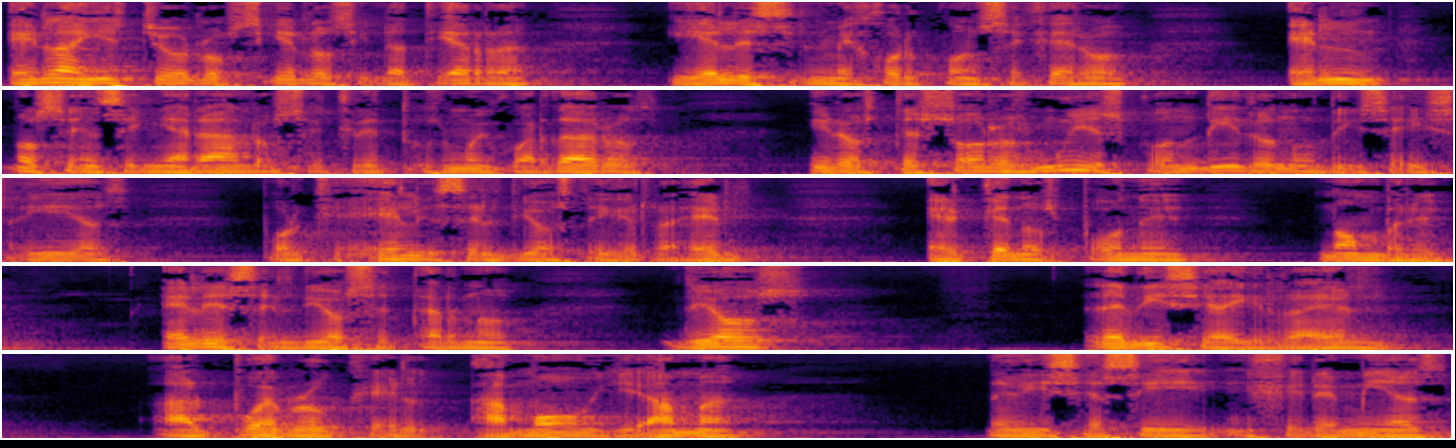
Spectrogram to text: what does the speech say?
Él ha hecho los cielos y la tierra y Él es el mejor consejero. Él nos enseñará los secretos muy guardados y los tesoros muy escondidos, nos dice Isaías, porque Él es el Dios de Israel, el que nos pone nombre. Él es el Dios eterno. Dios le dice a Israel, al pueblo que Él amó y ama, le dice así en Jeremías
